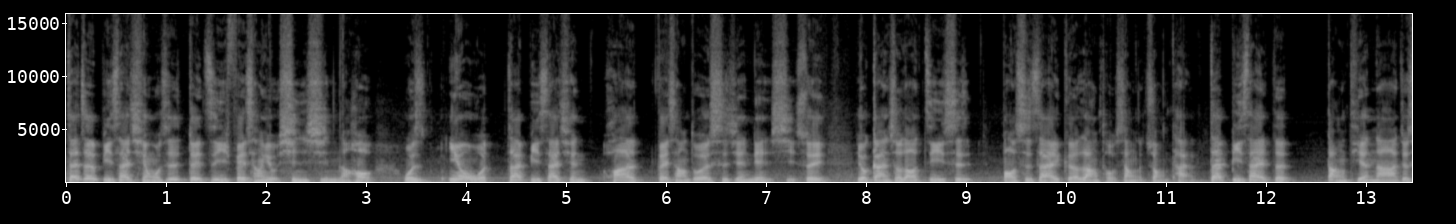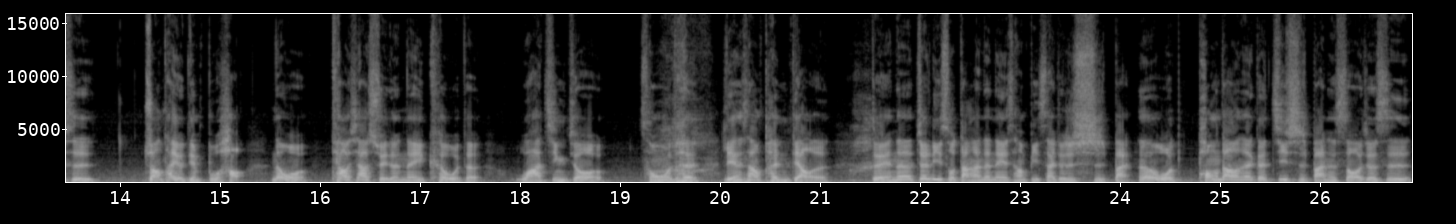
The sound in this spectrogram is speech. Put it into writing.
在这个比赛前，我是对自己非常有信心。然后我因为我在比赛前花了非常多的时间练习，所以有感受到自己是保持在一个浪头上的状态。在比赛的当天呢，就是状态有点不好。那我跳下水的那一刻，我的蛙镜就从我的脸上喷掉了。对，那就理所当然的那一场比赛就是失败。那我碰到那个计时板的时候，就是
